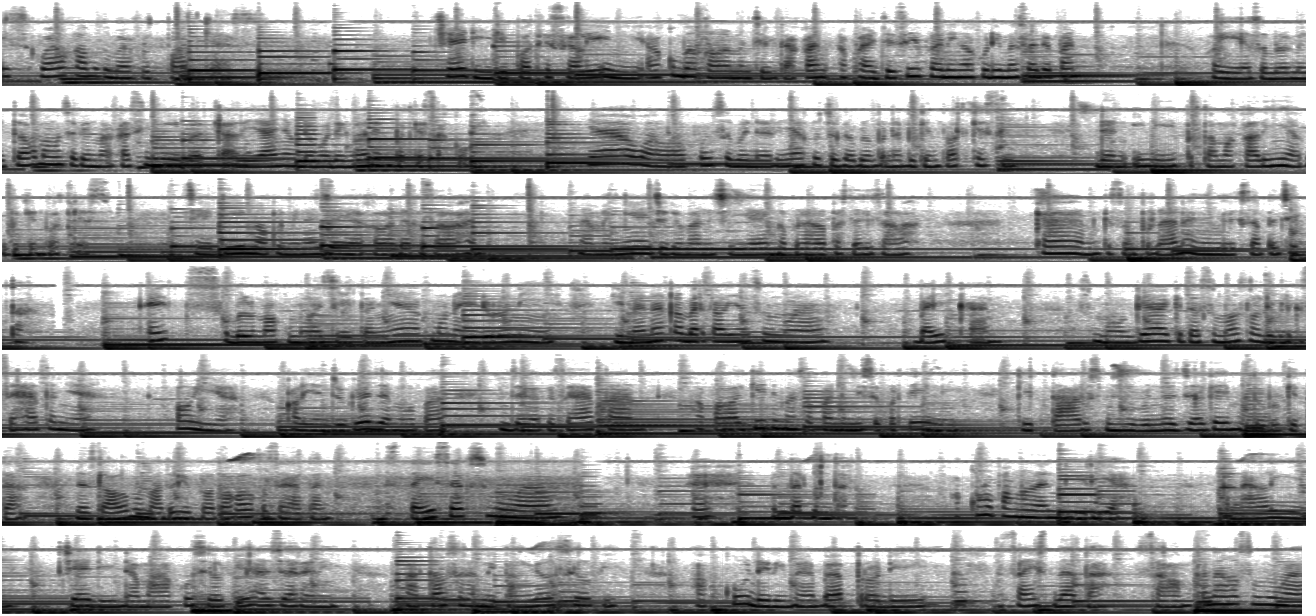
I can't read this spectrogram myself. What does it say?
guys, welcome to my first podcast. Jadi di podcast kali ini aku bakalan menceritakan apa aja sih planning aku di masa depan. Oh iya sebelum itu aku mau ngucapin makasih nih buat kalian yang udah mau dengerin podcast aku. Ya walaupun sebenarnya aku juga belum pernah bikin podcast sih. Dan ini pertama kalinya aku bikin podcast. Jadi maklumin aja ya kalau ada kesalahan. Namanya juga manusia yang gak pernah lepas dari salah. Kan kesempurnaan hanya milik sang pencipta. Eits, sebelum aku mulai ceritanya, aku mau nanya dulu nih Gimana kabar kalian semua? Baik kan? Semoga kita semua selalu diberi kesehatan ya. Oh iya, kalian juga jangan lupa menjaga kesehatan, apalagi di masa pandemi seperti ini. Kita harus benar-benar jaga imun tubuh kita dan selalu mematuhi protokol kesehatan. Stay safe semua. Eh, bentar-bentar. Jadi nama aku Sylvia Hazarani atau sering dipanggil Sylvie. Aku dari Maba Prodi Sains Data. Salam kenal semua.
